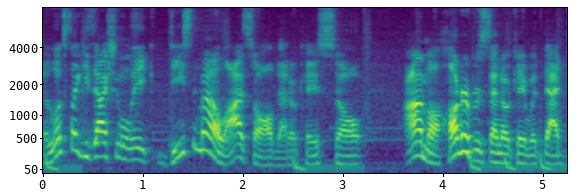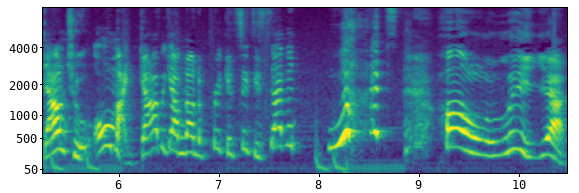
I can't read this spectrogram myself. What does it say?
It looks like he's actually going to leak decent amount of lives to all of that, okay? So I'm 100% okay with that. Down to, oh my god, we got him down to freaking 67? What? Holy, yeah.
